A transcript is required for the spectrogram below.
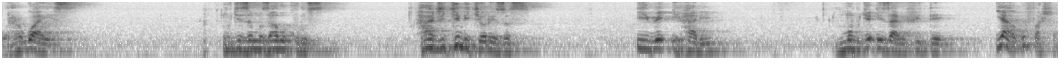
urarwaye se. Ugeze mu zabukuru se. Haje ikindi cyorezo se. Ibe ihari mu byo izaba ifite yagufasha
